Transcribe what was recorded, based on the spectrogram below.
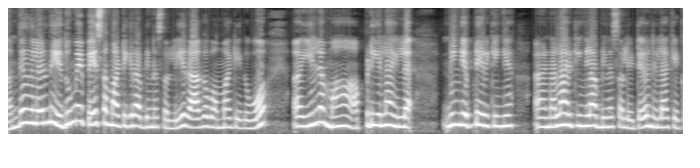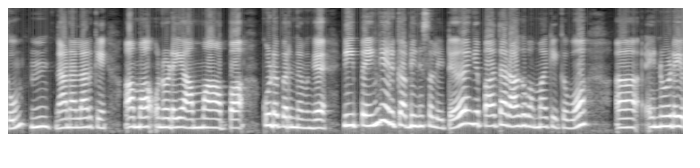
வந்ததுலேருந்து எதுவுமே பேச மாட்டேங்கிற அப்படின்னு சொல்லி ராகவ் அம்மா கேட்கவும் இல்லைம்மா அப்படியெல்லாம் இல்லை. நீங்கள் எப்படி இருக்கீங்க? நல்லா இருக்கீங்களா? அப்படின்னு சொல்லிட்டு நிலா கேட்கவும் ம் நான் நல்லா இருக்கேன். ஆமாம் உன்னுடைய அம்மா அப்பா கூட பிறந்தவங்க. நீ இப்போ எங்கே இருக்க அப்படின்னு சொல்லிட்டு இங்கே பார்த்தா ராகவ் அம்மா கேட்கவும் என்னுடைய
